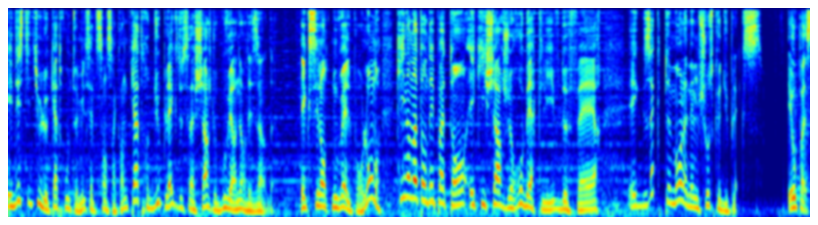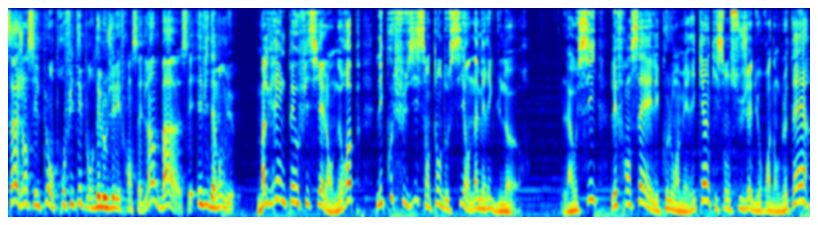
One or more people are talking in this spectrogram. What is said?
et destitue le 4 août 1754 Duplex de sa charge de gouverneur des Indes. Excellente nouvelle pour Londres, qui n'en attendait pas tant et qui charge Robert Clive de faire exactement la même chose que Duplex. Et au passage, hein, s'il peut en profiter pour déloger les Français de l'Inde, bah c'est évidemment mieux. Malgré une paix officielle en Europe, les coups de fusil s'entendent aussi en Amérique du Nord. Là aussi, les Français et les colons américains, qui sont sujets du roi d'Angleterre,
